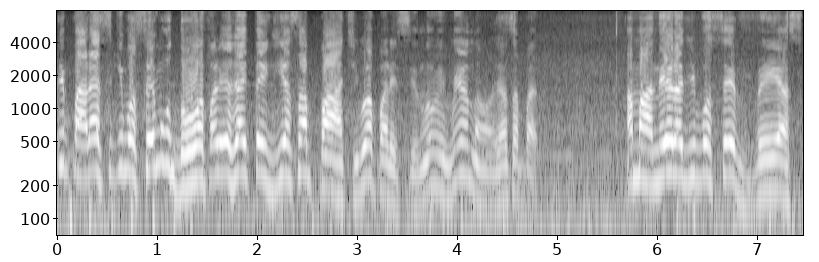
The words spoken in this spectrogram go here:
Me parece que você mudou. Eu falei, eu já entendi essa parte, viu, Aparecido? Não me vê não, já essa parte. A maneira de você ver, as,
